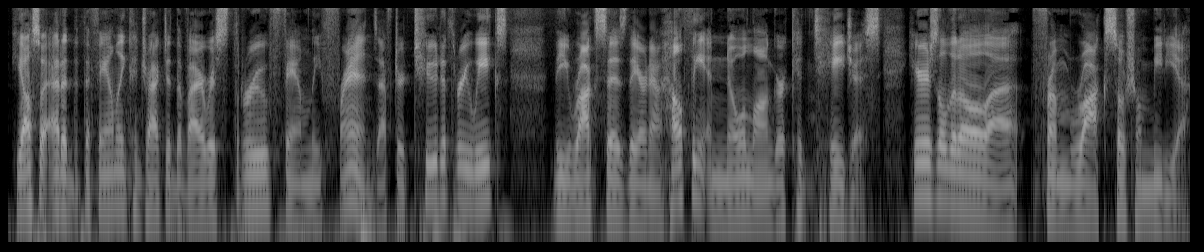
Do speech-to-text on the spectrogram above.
He also added that the family contracted the virus through family friends. After two to three weeks, the Rock says they are now healthy and no longer contagious. Here's a little uh, from Rock's social media.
